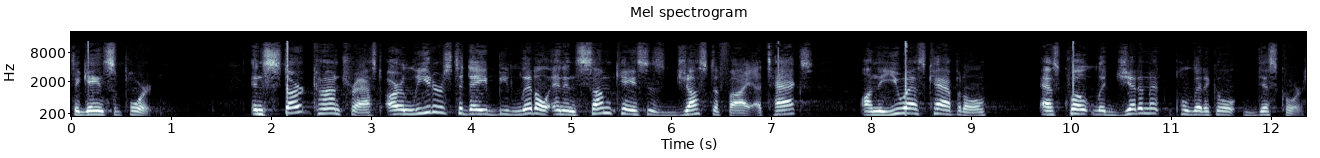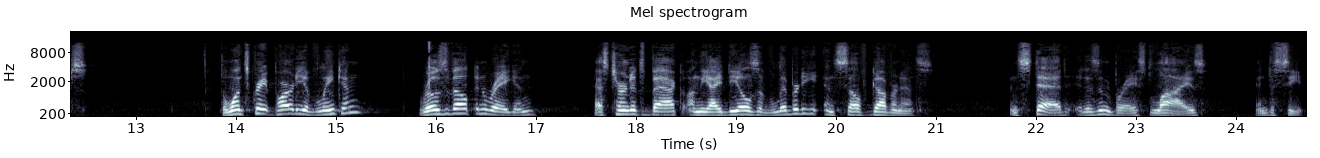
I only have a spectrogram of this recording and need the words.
to gain support. In stark contrast, our leaders today belittle and in some cases justify attacks on the U.S. Capitol as, quote, legitimate political discourse. The once great party of Lincoln, Roosevelt, and Reagan has turned its back on the ideals of liberty and self governance. Instead, it has embraced lies and deceit.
